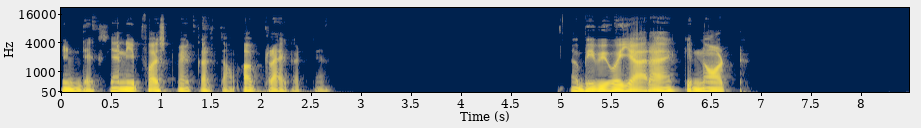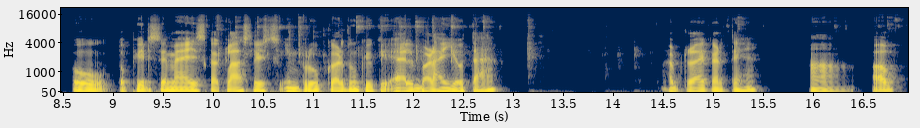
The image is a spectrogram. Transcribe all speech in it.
इंडेक्स यानी फ़र्स्ट में करता हूँ। अब ट्राई करते हैं। अभी भी वही आ रहा है कि नॉट ओ तो फिर से मैं इसका क्लास लिस्ट इम्प्रूव कर दूँ, क्योंकि एल बड़ा ही होता है। अब ट्राई करते हैं। हाँ अब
